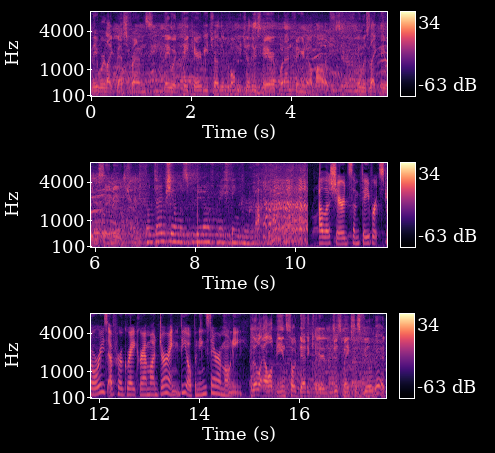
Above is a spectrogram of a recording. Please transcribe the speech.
They were like best friends. They would take care of each other, comb each other's hair, put on fingernail polish. It was like they were the same age. One time she almost bit off my finger. Ella shared some favorite stories of her great grandma during the opening ceremony. Little Ella being so dedicated just makes us feel good.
